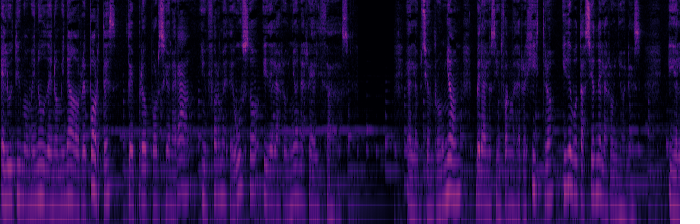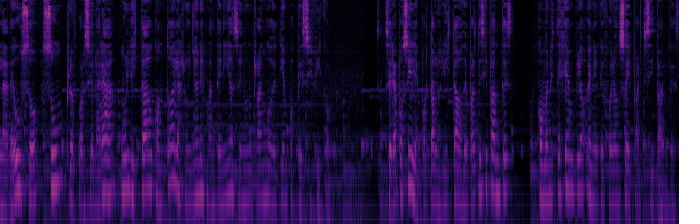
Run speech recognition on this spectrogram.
El último menú denominado Reportes te proporcionará informes de uso y de las reuniones realizadas. En la opción Reunión verás los informes de registro y de votación de las reuniones. Y en la de uso, Zoom proporcionará un listado con todas las reuniones mantenidas en un rango de tiempo específico. Será posible exportar los listados de participantes, como en este ejemplo en el que fueron seis participantes.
